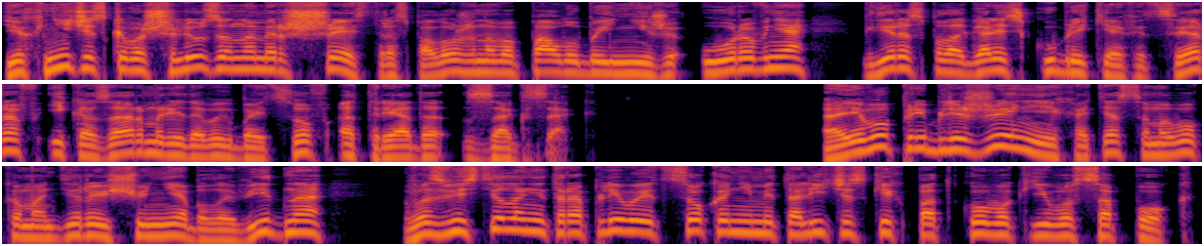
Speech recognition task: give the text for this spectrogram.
Технического шлюза номер 6, расположенного палубой ниже уровня, где располагались кубрики офицеров и казармы рядовых бойцов отряда Зак-Зак. О его приближении, хотя самого командира еще не было видно, возвестило неторопливое цоканье металлических подковок его сапог,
